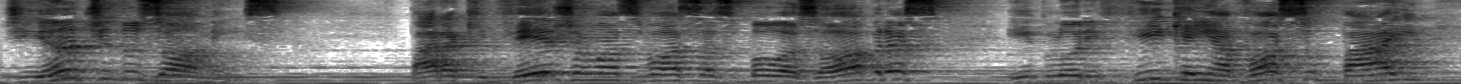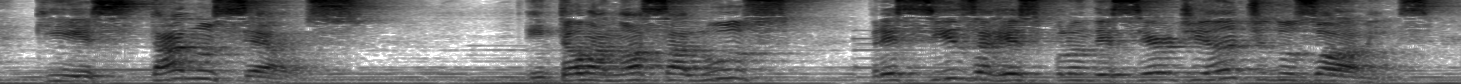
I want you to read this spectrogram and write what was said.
diante dos homens, para que vejam as vossas boas obras e glorifiquem a vosso Pai que está nos céus. Então a nossa luz precisa resplandecer diante dos homens.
